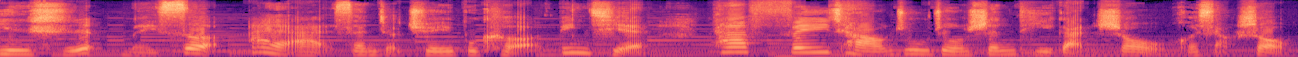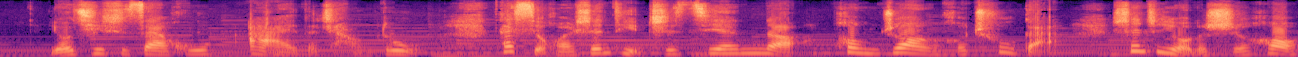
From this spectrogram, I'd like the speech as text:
饮食、美色、爱爱三者缺一不可，并且他非常注重身体感受和享受。尤其是在乎爱爱的长度。他喜欢身体之间的碰撞和触感，甚至有的时候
